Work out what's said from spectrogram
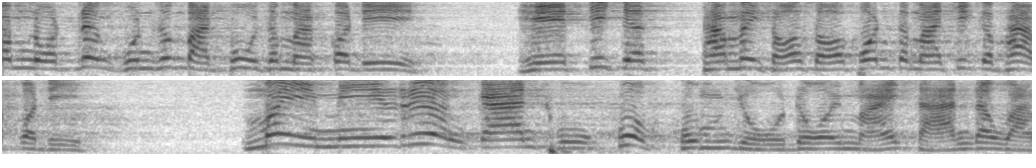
กำหนดเรื่องคุณสมบัติผู้สมัครก็ดี เหตุที่จะทำให้สสพ้นสมาชิกภาพก็ดี ไม่มีเรื่องการถูกควบคุมอยู่โดยหมายสารระหว่าง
